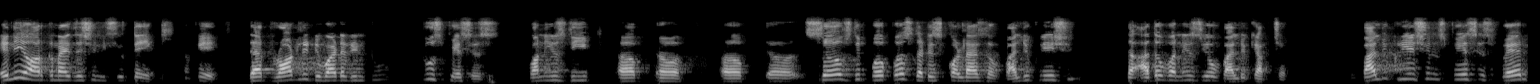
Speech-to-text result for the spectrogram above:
any organization if you take okay they are broadly divided into two spaces. One is the uh, uh, serves the purpose that is called as the value creation. The other one is your value capture. Value creation space is where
